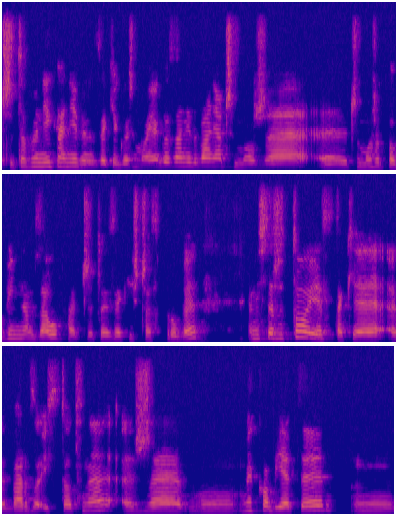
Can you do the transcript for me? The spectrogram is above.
Czy to wynika, nie wiem, z jakiegoś mojego zaniedbania, czy może, czy może powinnam zaufać, czy to jest jakiś czas próby. Myślę, że to jest takie bardzo istotne, że mm, my kobiety mm,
